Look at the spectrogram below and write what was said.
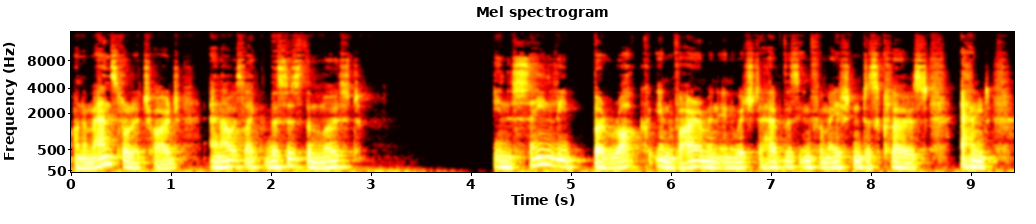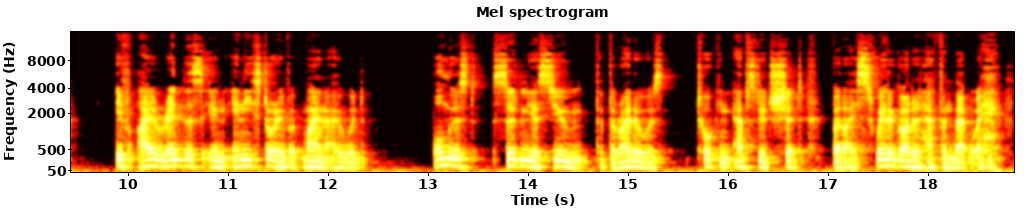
on a manslaughter charge. And I was like, this is the most insanely baroque environment in which to have this information disclosed. And if I read this in any storybook mine, I would almost certainly assume that the writer was talking absolute shit, but I swear to God it happened that way.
